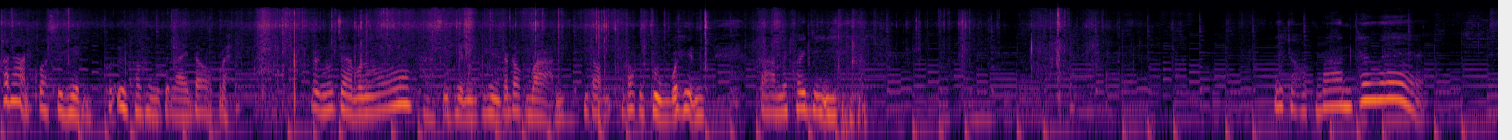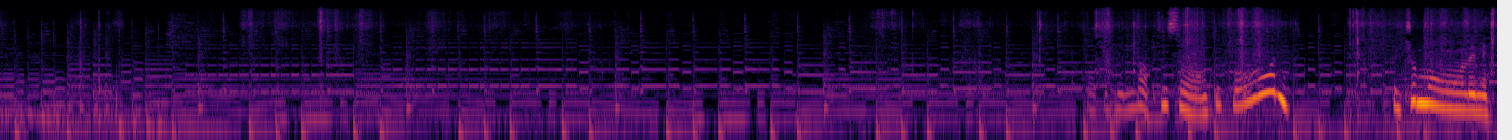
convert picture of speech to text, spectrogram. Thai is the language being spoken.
ขนาดกว่าสิเห็นคนอื่นเขาเห็นเป็นลายดอกเลยเบิ่งรู้จักเบิ่งโอ้หาสิเห็นเห็นก็ดอกบานดอกดอกสูงกว่าเห็น ตาไม่ค่อยดีนี่ดอกบานแค่แว่เราจะเห็นดอกที่สองทุกคน เป็นชั่วโมงเลยเนี่ย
